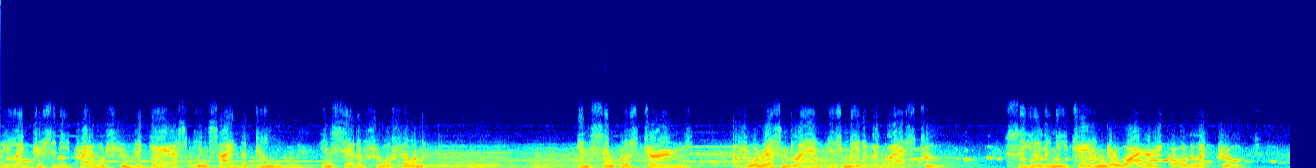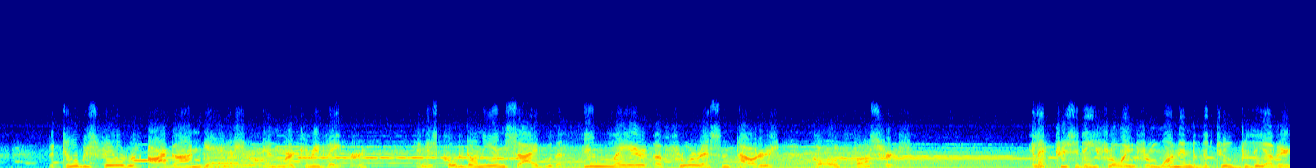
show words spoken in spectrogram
the electricity travels through the gas inside the tube instead of through a filament. In simplest terms, a fluorescent lamp is made of a glass tube. Sealed in each end are wires called electrodes. The tube is filled with argon gas and mercury vapor and is coated on the inside with a thin layer of fluorescent powders called phosphors. Electricity flowing from one end of the tube to the other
